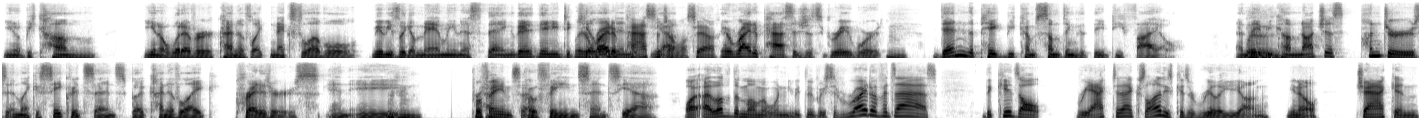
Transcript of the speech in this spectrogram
you know, become, you know, whatever kind of like next level. Maybe it's like a manliness thing. They they need to Like kill a rite it of passage yeah. almost. Yeah. A rite of passage. That's a great word. Mm. Then the pig becomes something that they defile. And they Mm. become not just hunters in like a sacred sense, but kind of like predators in a Mhm. Profane sense. profane sense. Yeah. Well, I love the moment when you- we said right off its ass. The kids all react to that because a lot of these kids are really young. You know, Jack and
